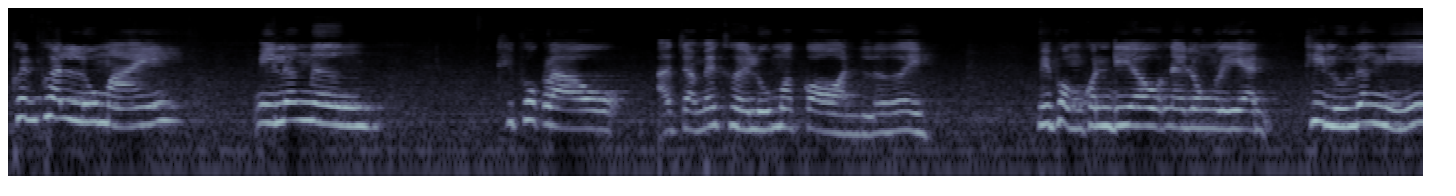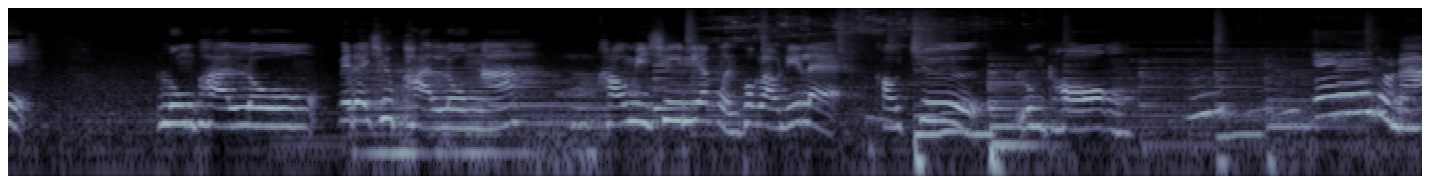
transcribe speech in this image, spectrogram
เพื่อนๆรู้ไหม มีเรื่องหนึ่งที่พวกเราอาจจะไม่เคยรู้มาก่อนเลย มีผมคนเดียวในโรงเรียนที่รู้เรื่องนี้ ลุงพานลงไม่ได้ชื่อพานลงนะ เขามีชื่อเรียกเหมือนพวกเรานี่แหละ เขาชื่อลุงทอง เอ๊ะเดี๋ยวนะ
